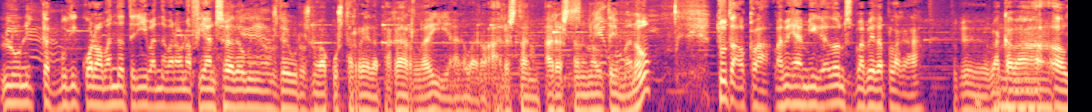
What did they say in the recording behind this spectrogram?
L'únic que et vull dir, quan el van detenir van demanar una fiança de 10 milions d'euros, no va costar res de pagar-la i ara, bueno, ara, estan, ara estan en el tema, no? Total, clar, la meva amiga doncs, va haver de plegar, perquè va acabar mm. el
